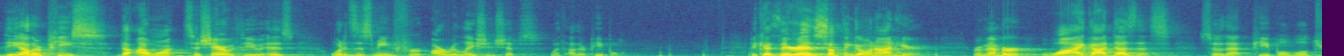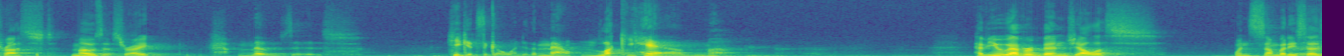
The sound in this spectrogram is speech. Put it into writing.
The other piece that I want to share with you is what does this mean for our relationships with other people? Because there is something going on here. Remember why God does this so that people will trust Moses, right? Moses. He gets to go into the mountain. Lucky him. Have you ever been jealous when somebody says,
